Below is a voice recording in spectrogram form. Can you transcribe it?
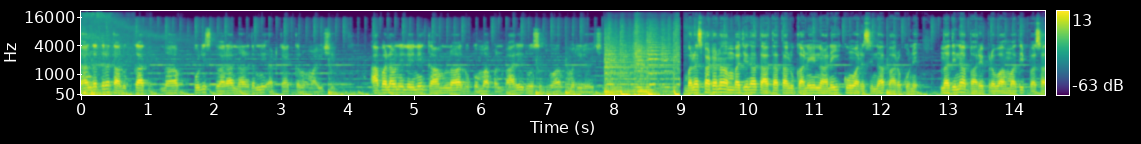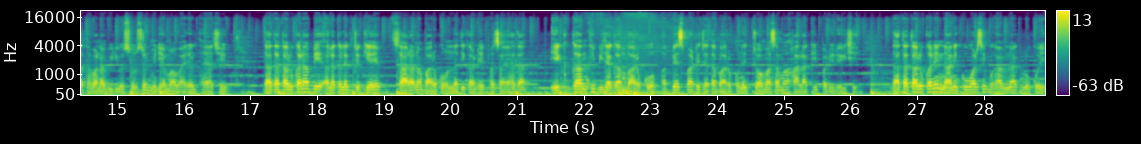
ધાંગધ્રા તાલુકાના પોલીસ દ્વારા નર્દમની અટકાયત કરવામાં આવી છે. આ બનાવને લઈને ગામના લોકોમાં પણ ભારે રોષ જોવા મળી રહ્યો છે. બનાસકાંઠાના અંબાજીના દાતા તાલુકાને નાની કુંવારસીના બાળકોને નદીના ભારે પ્રવાહમાંથી પસાર થવાના વીડિયો સોશિયલ મીડિયામાં વાયરલ થયા છે. દાતા તાલુકાના બે અલગ અલગ જગ્યાએ સારાના બાળકો નદી કાંઠે ફસાયા હતા. એક ગામથી બીજા ગામ બાળકો અભ્યાસ માટે જતા બાળકોને ચોમાસામાં હાલાકી પડી રહી છે. દાતા તાલુકાની નાની કુંવારસી ગામના લોકોએ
